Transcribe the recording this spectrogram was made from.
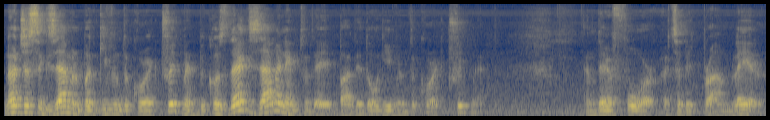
not just examine but give them the correct treatment because they examine him today but they don't give him the correct treatment and therefore it's a big problem later.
